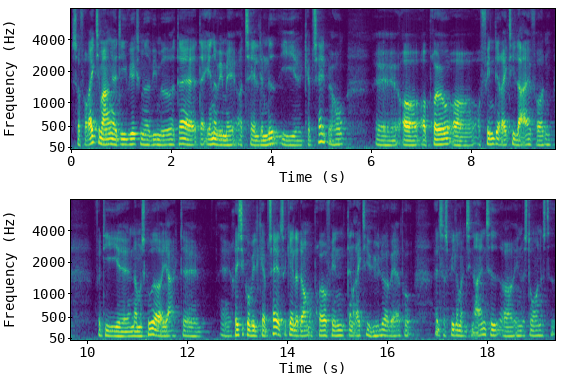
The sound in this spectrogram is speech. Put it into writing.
Så for rigtig mange af de virksomheder, vi møder, der, der ender vi med at tale dem ned i øh, kapitalbehov øh, og, og prøve at, at finde det rigtige leje for dem. Fordi øh, når man skal ud og jagte øh, risikovillig kapital, så gælder det om at prøve at finde den rigtige hylde at være på. Altså Ellers spiller man sin egen tid og investorernes tid.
